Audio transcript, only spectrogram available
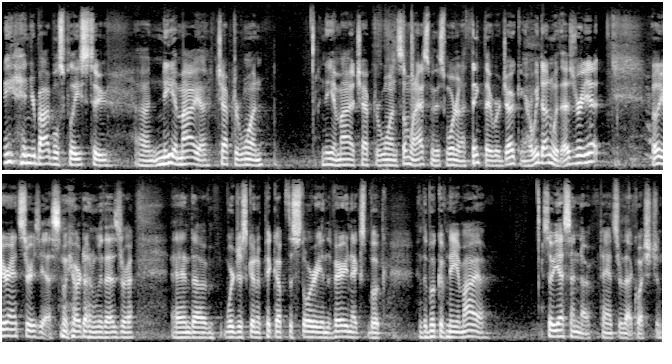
In your Bibles, please, to uh, Nehemiah chapter 1. Nehemiah chapter 1. Someone asked me this morning, I think they were joking, Are we done with Ezra yet? Well, your answer is yes, we are done with Ezra. And uh, we're just going to pick up the story in the very next book, in the book of Nehemiah. So, yes and no to answer that question.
